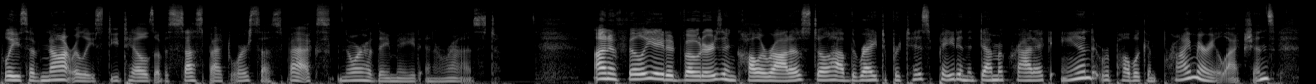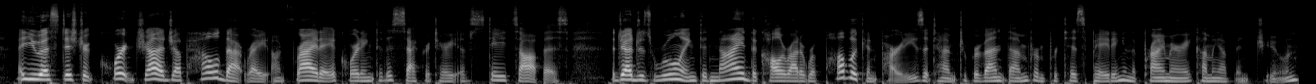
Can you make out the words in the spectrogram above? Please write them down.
Police have not released details of a suspect or suspects, nor have they made an arrest. Unaffiliated voters in Colorado still have the right to participate in the Democratic and Republican primary elections. A U.S. District Court judge upheld that right on Friday, according to the Secretary of State's office. The judge's ruling denied the Colorado Republican Party's attempt to prevent them from participating in the primary coming up in June.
